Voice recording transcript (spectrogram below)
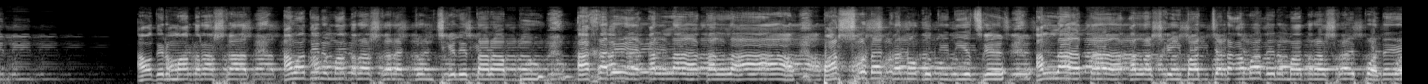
আমাদের মাদ্রাসার আমাদের মাদ্রাসার একজন ছেলে তার আব্বু আখারে আল্লাহ আল্লাহ পাঁচশো টাকা নগতি দিয়েছে। আল্লাহ আল্লাহ সেই বাচ্চাটা আমাদের মাদ্রাসায় পড়ে।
